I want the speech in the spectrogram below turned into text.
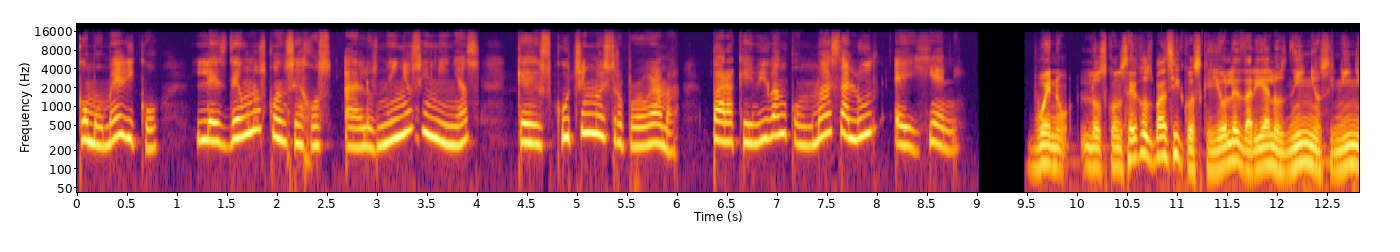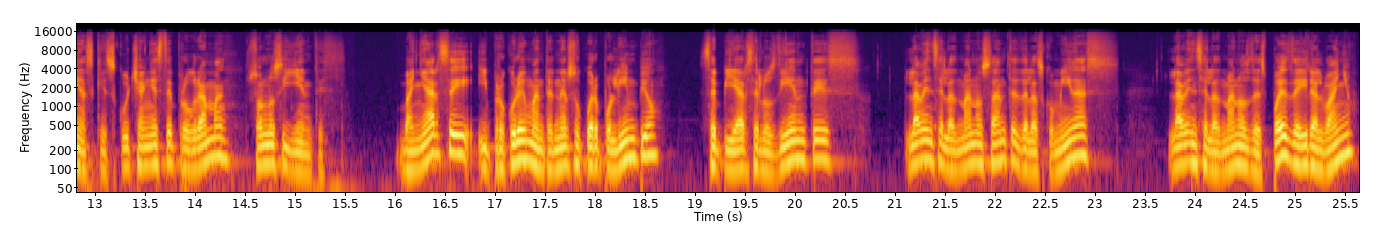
como médico, les dé unos consejos a los niños y niñas que escuchen nuestro programa para que vivan con más salud e higiene. Bueno, los consejos básicos que yo les daría a los niños y niñas que escuchan este programa son los siguientes. Bañarse y procuren mantener su cuerpo limpio, cepillarse los dientes, lávense las manos antes de las comidas, lávense las manos después de ir al baño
